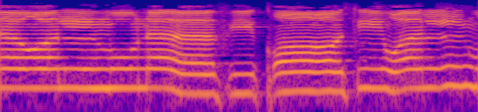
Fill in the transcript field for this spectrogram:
وَالْمُنَافِقَاتِ وَالْمُشْرِكِينَ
